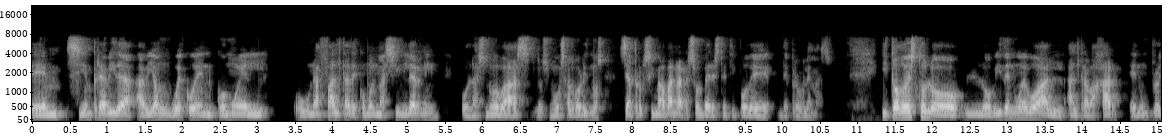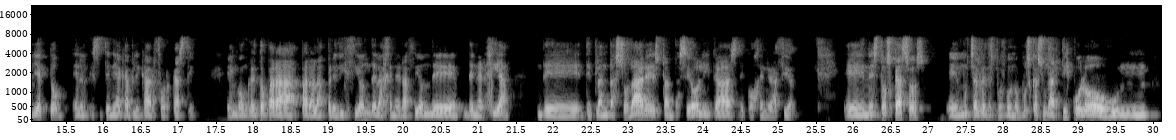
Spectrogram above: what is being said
siempre había, había un hueco en cómo el, o una falta de cómo el machine learning o las nuevas, los nuevos algoritmos se aproximaban a resolver este tipo de, problemas. Y todo esto lo, vi de nuevo al, trabajar en un proyecto en el que se tenía que aplicar forecasting, en concreto para, la predicción de la generación de, energía de, plantas solares, plantas eólicas, de cogeneración. En estos casos, eh, muchas veces, pues bueno, buscas un artículo o,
